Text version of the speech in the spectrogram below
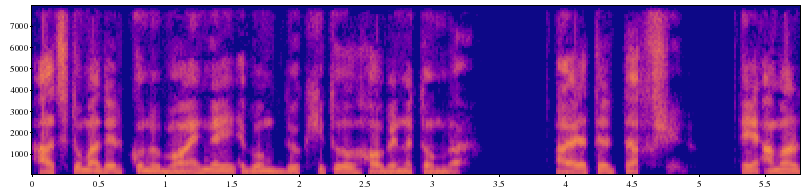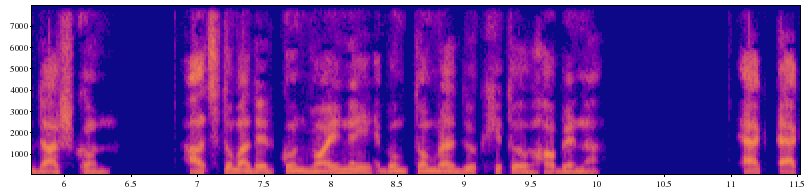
আজ তোমাদের কোনো ভয় নেই এবং দুঃখিত হবে না তোমরা। আয়াতের তাফসির। এ আমার দাসগণ, আজ তোমাদের কোন ভয় নেই এবং তোমরা দুঃখিত হবে না। এক এক,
